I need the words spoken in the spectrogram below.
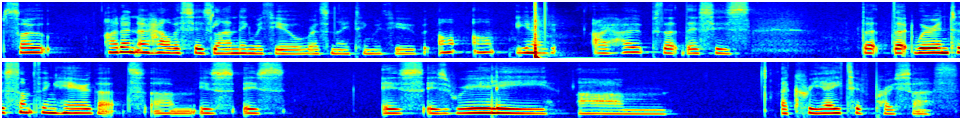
So, I don't know how this is landing with you or resonating with you, but uh, uh, you know, I hope that this is that that we're into something here that um, is is is is really um, a creative process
